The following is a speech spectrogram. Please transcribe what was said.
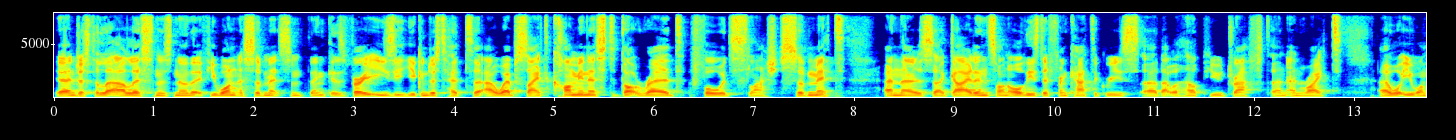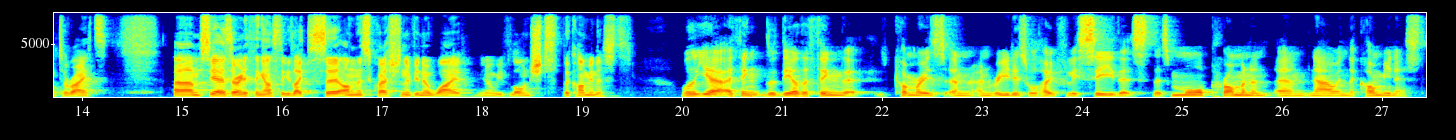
Yeah, and just to let our listeners know that if you want to submit something, it's very easy. You can just head to our website, communist.red forward slash submit. And there's uh, guidance on all these different categories uh, that will help you draft and, and write uh, what you want to write. Um, so yeah, is there anything else that you'd like to say on this question of you know why you know we've launched the Communist? Well, yeah, I think the, the other thing that comrades and, and readers will hopefully see that's that's more prominent um, now in the communist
